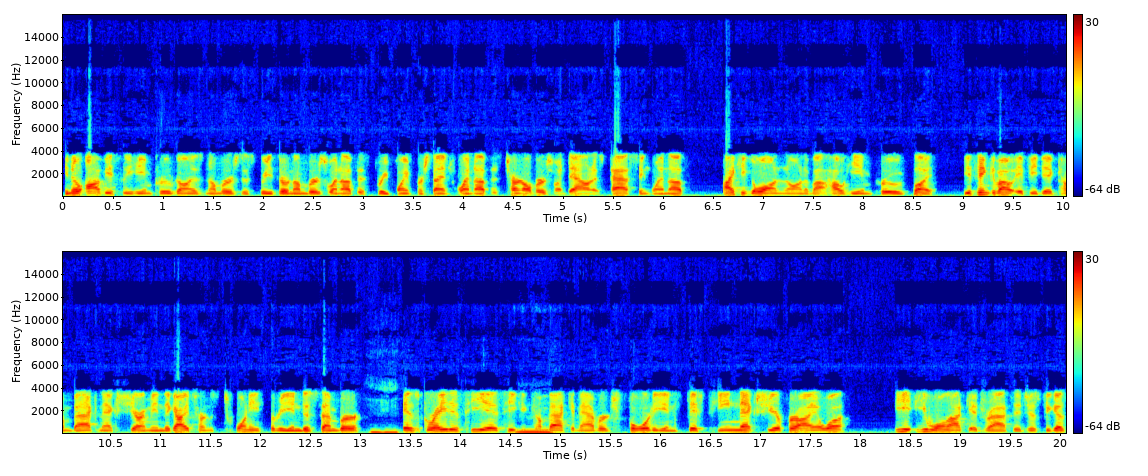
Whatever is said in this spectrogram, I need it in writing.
you know obviously he improved on his numbers. His free throw numbers went up. His three point percentage went up. His turnovers went down. His passing went up. I could go on and on about how he improved, but you think about if he did come back next year. I mean, the guy turns 23 in December. Mm-hmm. As great as he is, he could mm-hmm. come back and average 40 and 15 next year for Iowa he, he will not get drafted just because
